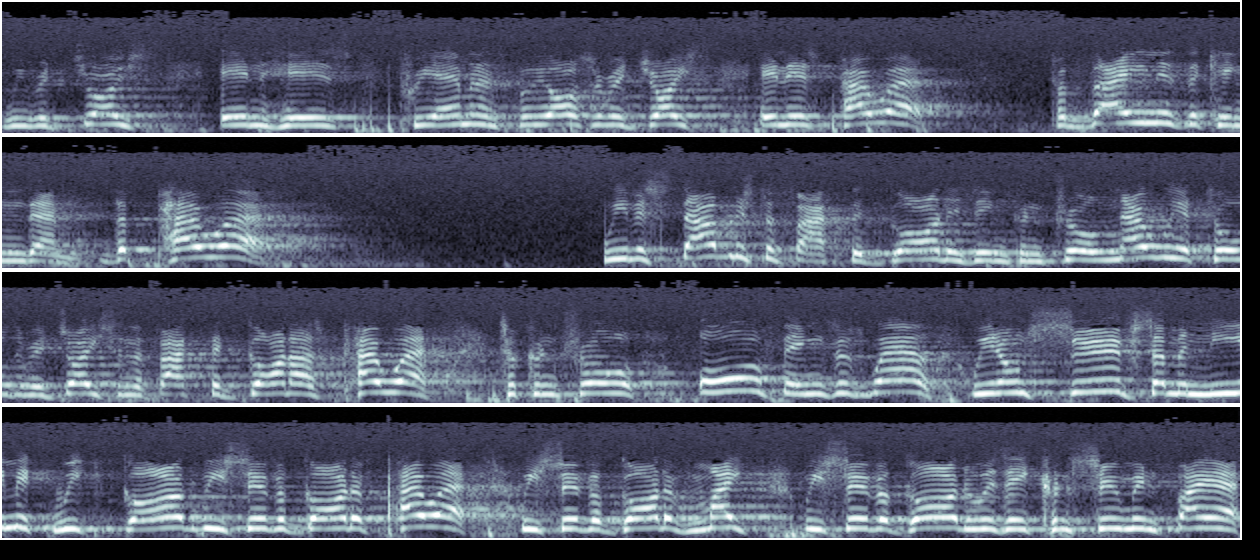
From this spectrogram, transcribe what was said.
We rejoice in his preeminence, but we also rejoice in his power. For thine is the kingdom, the power, We've established the fact that God is in control. Now we are told to rejoice in the fact that God has power to control all things as well. We don't serve some anemic, weak God. We serve a God of power. We serve a God of might. We serve a God who is a consuming fire.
